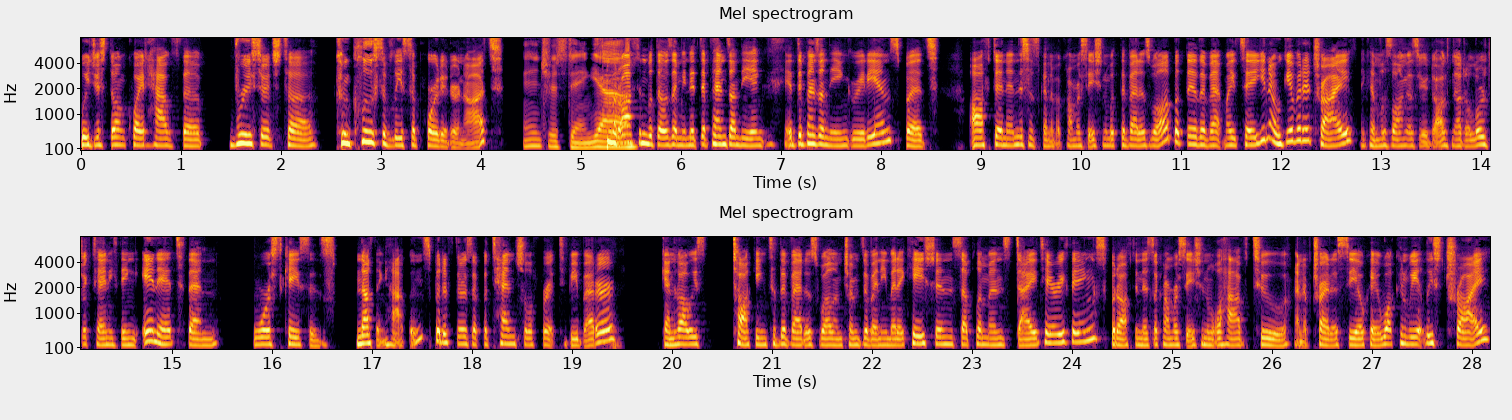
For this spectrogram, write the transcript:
We just don't quite have the research to conclusively support it or not. Interesting. Yeah. But often with those, I mean, it depends on the it depends on the ingredients, but often, and this is kind of a conversation with the vet as well. But the, the vet might say, you know, give it a try. Like, and as long as your dog's not allergic to anything in it, then worst cases, nothing happens. But if there's a potential for it to be better, again, always talking to the vet as well in terms of any medication, supplements, dietary things. But often, it's a conversation we'll have to kind of try to see, okay, what can we at least try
